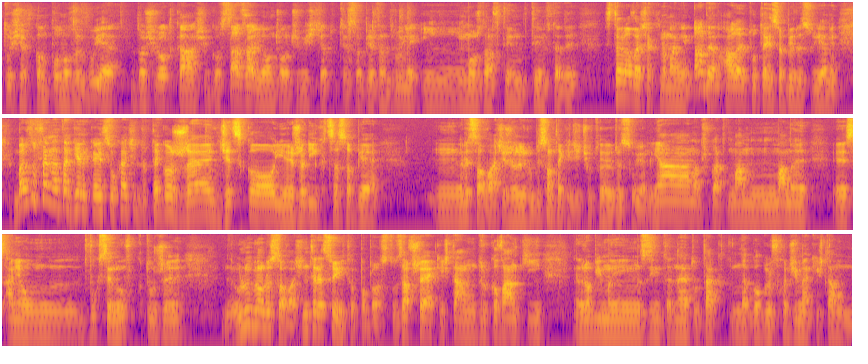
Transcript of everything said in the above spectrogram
tu się wkomponowywuje do środka, się go wsadza i on to oczywiście tutaj sobie wędruje i można w tym, w tym wtedy sterować jak normalnie padem, ale tutaj sobie rysujemy. Bardzo fajna ta gierka jest, słuchajcie, dlatego, że dziecko, jeżeli chce sobie mm, rysować, jeżeli lubi, są takie dzieci, które rysują. Ja na przykład mam, mamy y, z Anią dwóch synów, którzy lubią rysować, interesuje ich to po prostu. Zawsze jakieś tam drukowanki robimy im z internetu, tak na Google wchodzimy, jakieś tam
